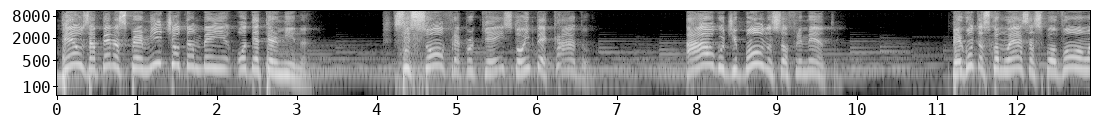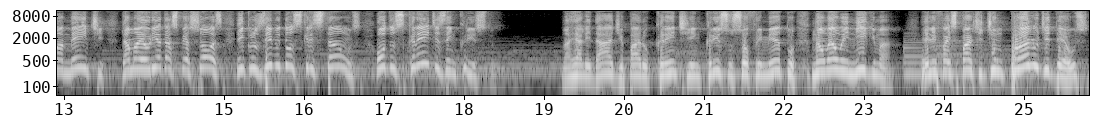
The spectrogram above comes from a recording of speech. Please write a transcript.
Deus apenas permite ou também o determina? Se sofre é porque estou em pecado. Há algo de bom no sofrimento? Perguntas como essas povoam a mente da maioria das pessoas, inclusive dos cristãos ou dos crentes em Cristo. Na realidade, para o crente em Cristo, o sofrimento não é um enigma, ele faz parte de um plano de Deus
